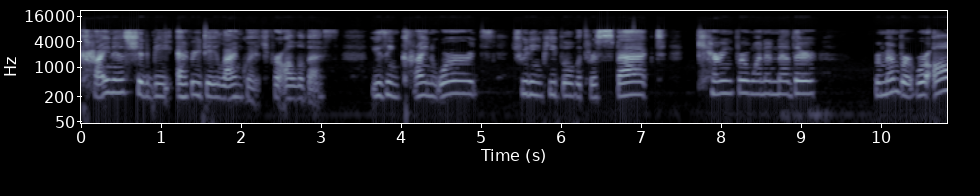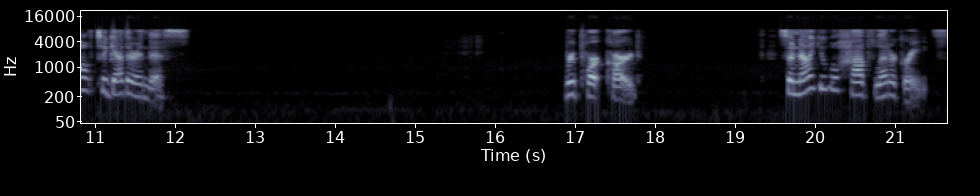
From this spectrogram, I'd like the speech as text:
kindness should be everyday language for all of us. Using kind words, treating people with respect, caring for one another. Remember, we're all together in this. Report card. So now you will have letter grades,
